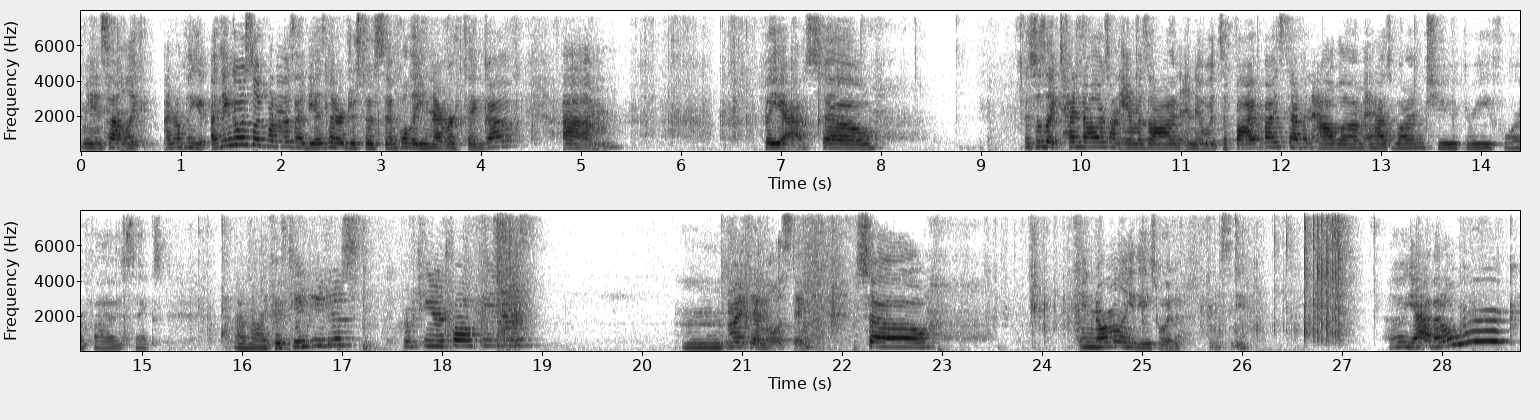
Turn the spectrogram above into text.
I mean, it's not like, I don't think, I think it was like one of those ideas that are just so simple that you never think of. Um, but yeah, so this was like $10 on Amazon and it was a 5 by 7 album. It has one, two, three, four, five, six, I don't know, like 15 pages? 15 or 12 pages? Mm, might say listing. So, I mean, normally these would, let me see. Oh yeah, that'll work.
